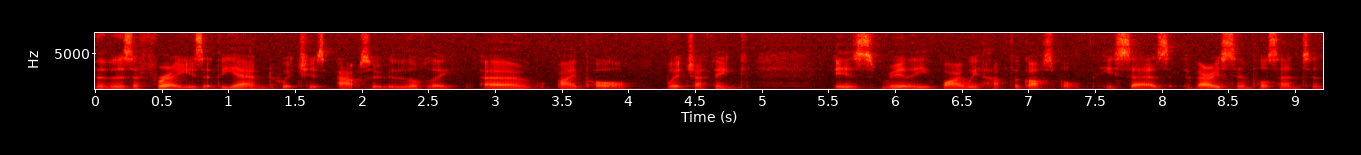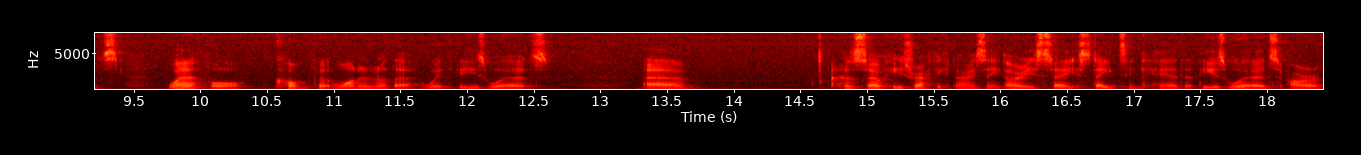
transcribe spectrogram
Then there's a phrase at the end which is absolutely lovely uh, by Paul, which I think is really why we have the gospel. He says, a very simple sentence Wherefore, comfort one another with these words. Um, and so he's recognizing, or he's say, stating here that these words are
